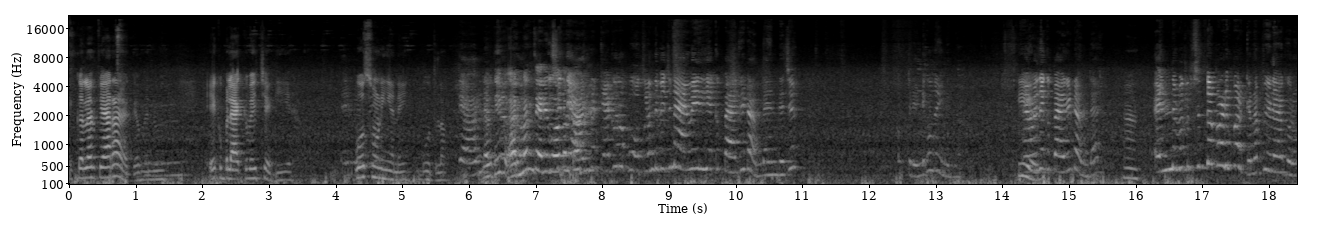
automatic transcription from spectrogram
ਇਹ ਕਲਰ ਪਿਆਰਾ ਹੈਗਾ ਮੈਨੂੰ। ਇੱਕ ਬਲੈਕ ਵਿੱਚ ਹੈਗੀ ਹੈ ਬਹੁਤ ਸੋਹਣੀਆਂ ਨੇ ਬੋਤਲਾਂ। ਨਵਦੀਪ ਅਰਮਨ ਤੇਰੀ ਬੋਤਲ ਧਿਆਨ ਰੱਖਿਆ ਕਰੋ ਬੋਤਲਾਂ ਦੇ ਵਿੱਚ ਨਾ ਐਵੇਂ ਹੀ ਇੱਕ ਪੈਕੇਟ ਆਉਂਦਾ ਇਹਦੇ ਚ। ਟ੍ਰੈਂਡਿੰਗ ਹੁੰਦਾ ਹੀ ਨਹੀਂ ਕੀ ਐਵੇਂ ਦਾ ਹੈ ਇੱਕ ਪੈਕੇਟ ਆਉਂਦਾ। ਹੈ। ਹਾਂ ਇਹਨੇ ਮਤਲਬ ਸਿੱਧਾ ਪਾਣੀ ਭਰ ਕੇ ਨਾ ਪੀ ਲਿਆ ਕਰੋ।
